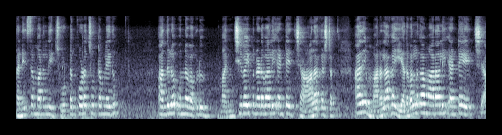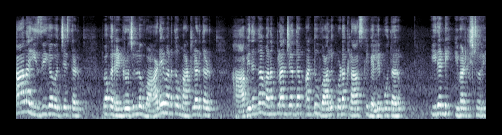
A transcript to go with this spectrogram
కనీసం మనల్ని చూడటం కూడా చూడటం లేదు. అందులో ఉన్న ఒకడు మంచి వైపు నడవాలి అంటే చాలా కష్టం. అదే మనలాగా ఎదవల్లగా మారాలి అంటే చాలా ఈజీగా వచ్చేస్తాడు. ఒక రెండు రోజుల్లో వాడే మనతో మాట్లాడతాడు. ఆ విధంగా మనం ప్లాన్ చేద్దాం అంటూ వాళ్ళు కూడా క్లాస్కి వెళ్ళిపోతారు. ఇదండి ఇవాళ స్టోరీ.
